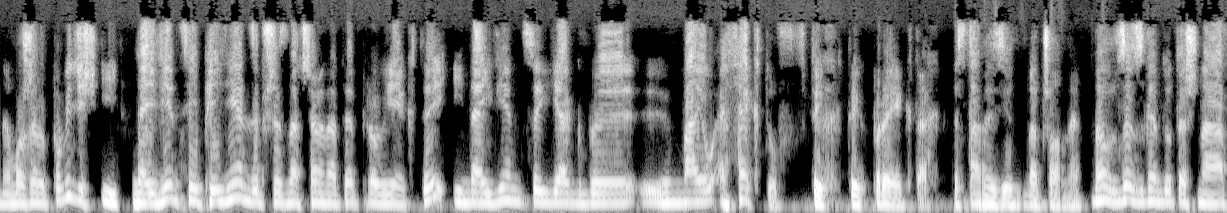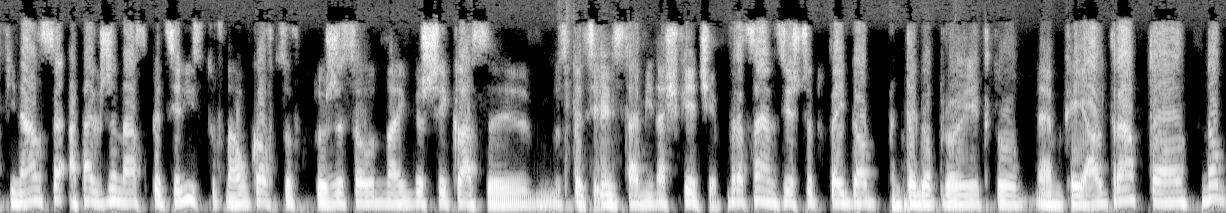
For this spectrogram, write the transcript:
no możemy powiedzieć i najwięcej pieniędzy przeznaczają na te projekty i najwięcej jakby y, mają efektów w tych, tych projektach Stany Zjednoczone. No, ze względu też na finanse, a także na specjalistów, naukowców, którzy są najwyższej klasy specjalistami na świecie. Wracając jeszcze tutaj do tego projektu MK Ultra, to no,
